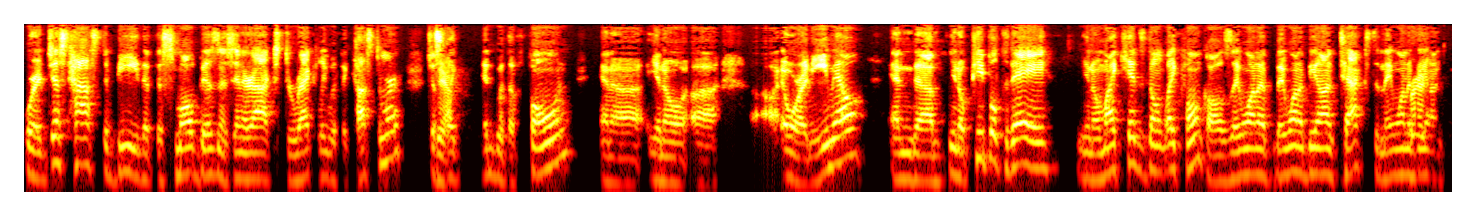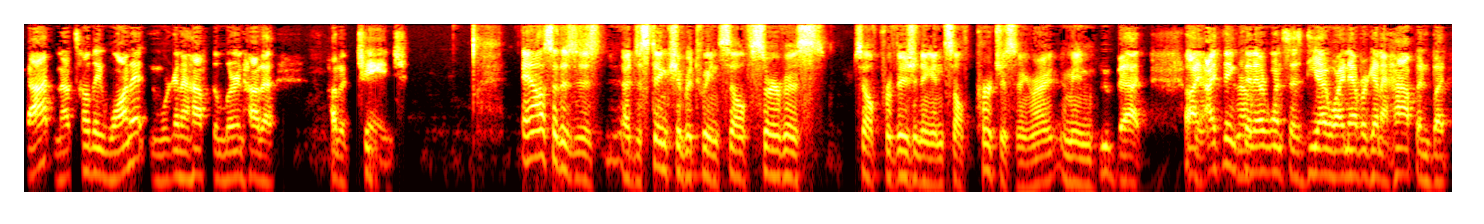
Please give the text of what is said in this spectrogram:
where it just has to be that the small business interacts directly with the customer, just Yeah. like did with a phone and a you know uh, uh, or an email. And um, you know, people today, you know, my kids don't like phone calls. They want to they want to be on text and they want to be on chat, and that's how they want it. And we're going to have to learn how to how to change. And also there's this, a distinction between self-service, self-provisioning, and self-purchasing, right? I mean, You bet. I, I think No. that everyone says DIY never going to happen, but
